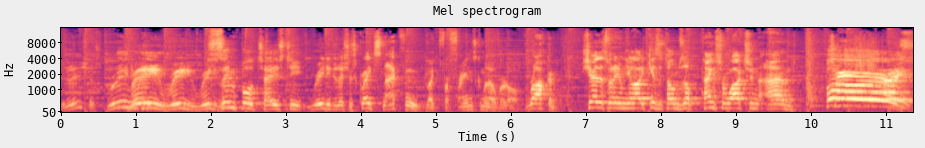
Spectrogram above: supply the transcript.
Delicious. Really, Really, really, really simple, tasty, really delicious. Great snack food, like for friends coming over at all. Rocking. Share this with anyone you like. Give us a thumbs up. Thanks for watching and bye.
